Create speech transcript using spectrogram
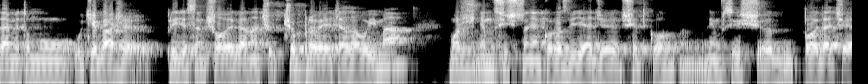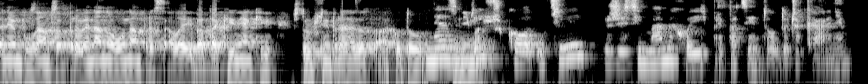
dajme tomu u teba, že príde sem človek a na čo, čo prvé ťa zaujíma, môžeš, nemusíš to nejako rozvíjať, že všetko, nemusíš e, povedať, že ja neviem, pozerám sa prvé na novu, na prst, ale iba taký nejaký stručný prehľad, ako to Nás vnímaš. Nás v škole učili, že si máme chodiť pre pacientov do čakárne.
